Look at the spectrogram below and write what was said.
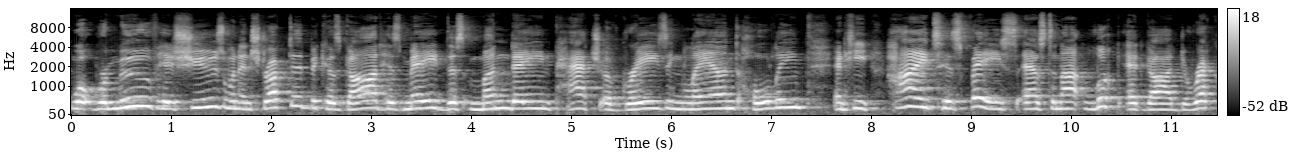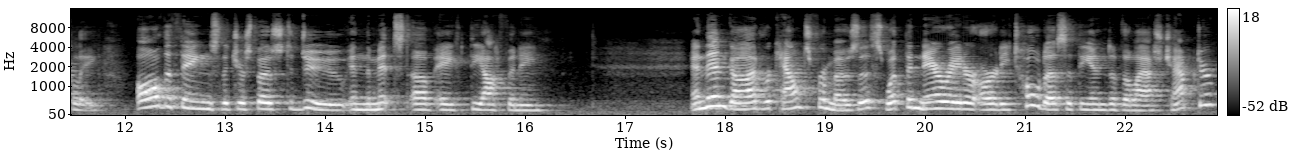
will remove his shoes when instructed because God has made this mundane patch of grazing land holy, and he hides his face as to not look at God directly all the things that you're supposed to do in the midst of a theophany. And then God recounts for Moses what the narrator already told us at the end of the last chapter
